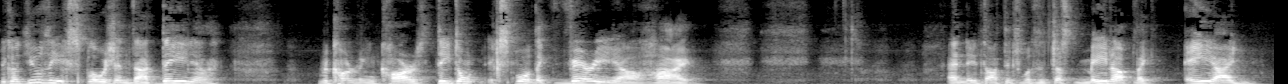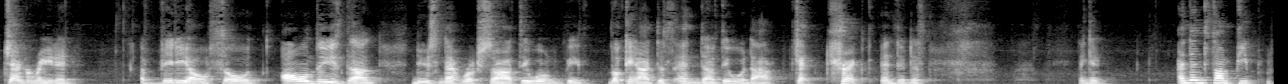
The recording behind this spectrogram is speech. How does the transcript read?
Because usually explosions that they uh, recording cars. They don't explode like very uh, high. And they thought this was just made up like AI generated a video. So all these uh, news networks uh, they will be looking at this and uh, they would uh, get tricked into this thinking. And then some people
